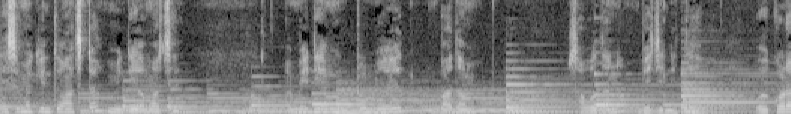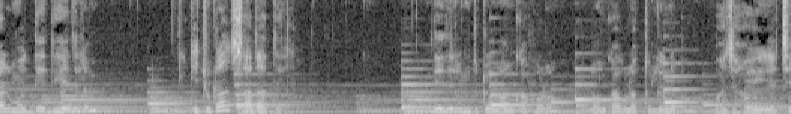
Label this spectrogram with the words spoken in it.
এই সময় কিন্তু আঁচটা মিডিয়াম আছে। মিডিয়াম টু লোয়ে বাদাম সাবধানা ভেজে নিতে হবে। ওই কড়ার মধ্যে দিয়ে দিলাম কিছুটা সাদা তেল। দিয়ে দিলাম দুটো লঙ্কা ফোড়ন। লঙ্কাগুলো তুলে নেব, ভাজা হয়ে গেছে।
